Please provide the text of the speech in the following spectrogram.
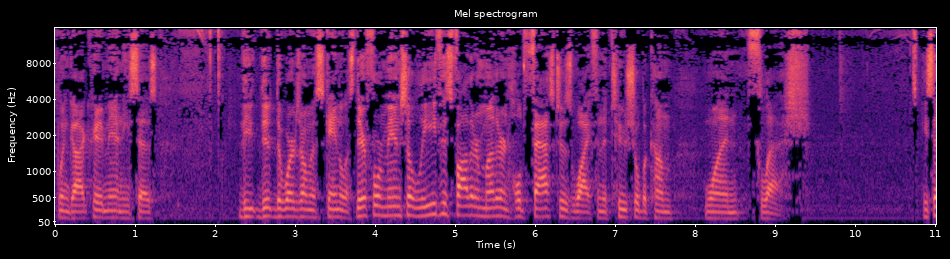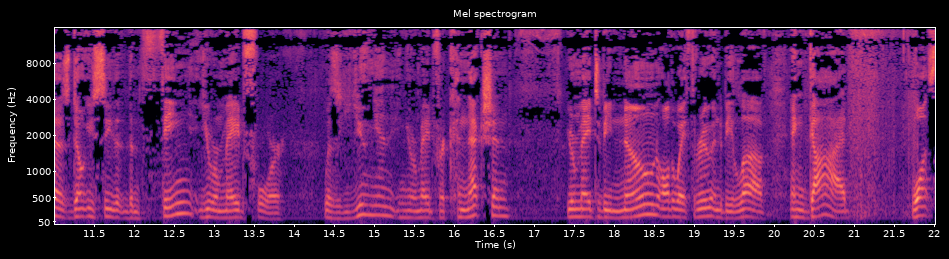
when God created man. He says, the, the, the, words are almost scandalous. Therefore, man shall leave his father and mother and hold fast to his wife, and the two shall become one flesh. He says, Don't you see that the thing you were made for was union, and you were made for connection? You were made to be known all the way through and to be loved. And God wants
